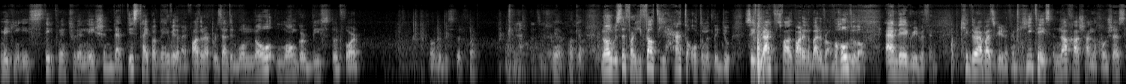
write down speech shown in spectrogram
making a statement to the nation that this type of behavior that my father represented will no longer be stood for. Longer be stood for? Yeah, okay. No, it was different. He felt he had to ultimately do. So he dragged his father's body in the body of Rav, Beholdulo, and they agreed with him. The rabbis agreed with him. Kites nachash hanachoshes.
